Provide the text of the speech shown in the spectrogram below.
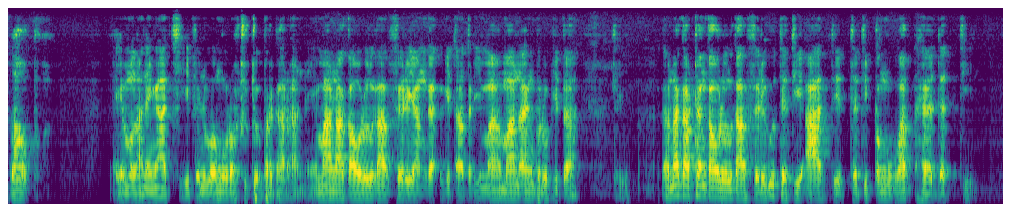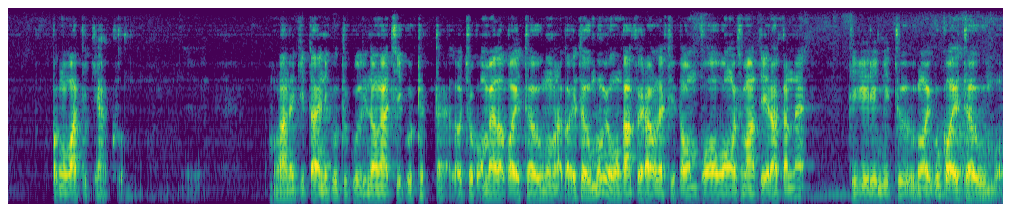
laut. Ya mulane ngaji, ben wong nguruh duduk perkara ini. Mana kaulul kafir yang enggak kita terima, mana yang perlu kita terima. Karena kadang kaulul kafir itu jadi adit, jadi penguat hadat penguat iki agama. Mengenai kita ini kudu kulino ngaji ku detail. Ojo kok melok kok ida umum. Kok ida umum ya wong kafir oleh ditompo, wong wis mati ra kena dikirim itu. Ngo iku kok ida umum.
